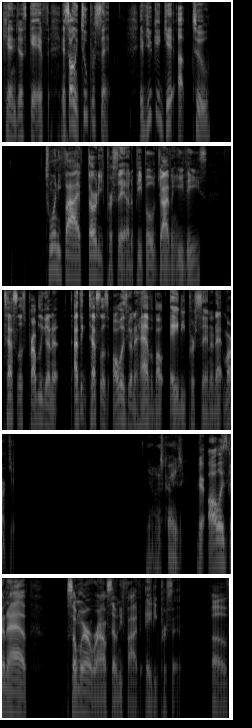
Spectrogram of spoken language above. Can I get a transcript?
can just get if it's only 2%, if you could get up to 25, 30% of the people driving EVs, Tesla's probably going to I think Tesla's always going to have about 80% of that market. yeah, that's crazy. They're always going to have somewhere around 75, 80% of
